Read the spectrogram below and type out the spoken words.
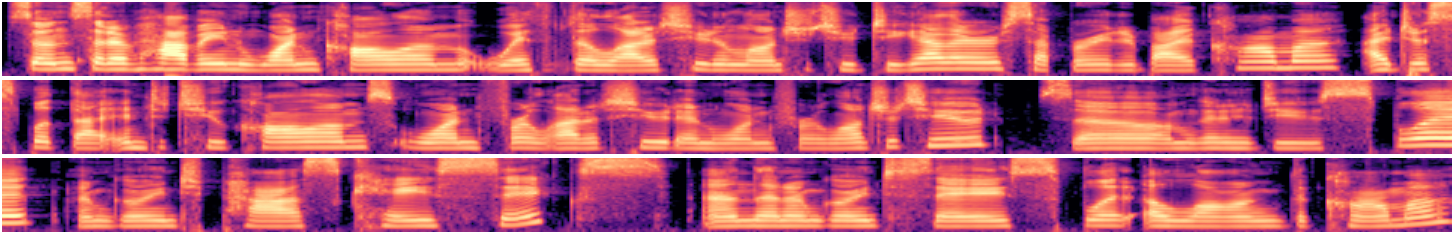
So instead of having one column with the latitude and longitude together, separated by a comma. I just split that into two columns, one for latitude and one for longitude. So I'm going to do split. I'm going to pass K6, and then I'm going to say split along the comma,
